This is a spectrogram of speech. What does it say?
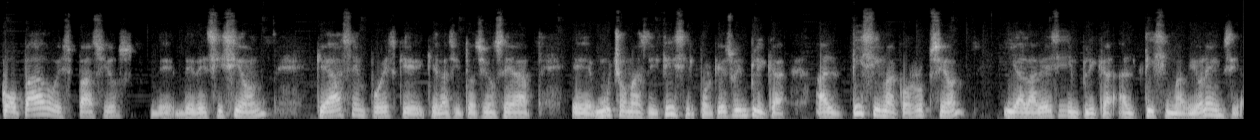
copado espacios de, decisión que hacen pues que, la situación sea eh, mucho más difícil, porque eso implica altísima corrupción y a la vez implica altísima violencia.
